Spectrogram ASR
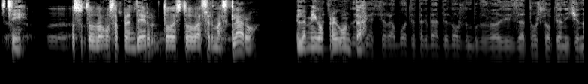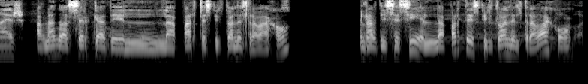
Sí. Nosotros vamos a aprender, todo esto va a ser más claro. El amigo pregunta, hablando acerca de la parte espiritual del trabajo, el Rav dice, sí, la parte espiritual del trabajo,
